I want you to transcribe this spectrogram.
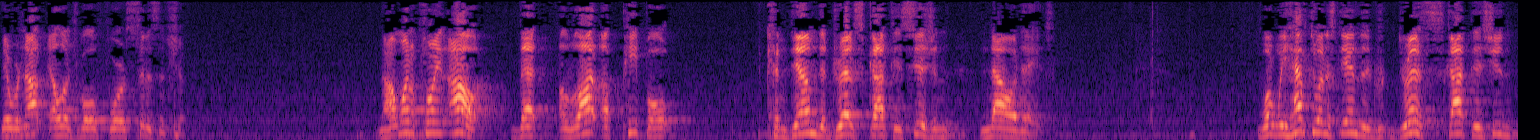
they were not eligible for citizenship. Now I want to point out that a lot of people condemn the Dred Scott decision nowadays. What we have to understand, the Dred Scott decision,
